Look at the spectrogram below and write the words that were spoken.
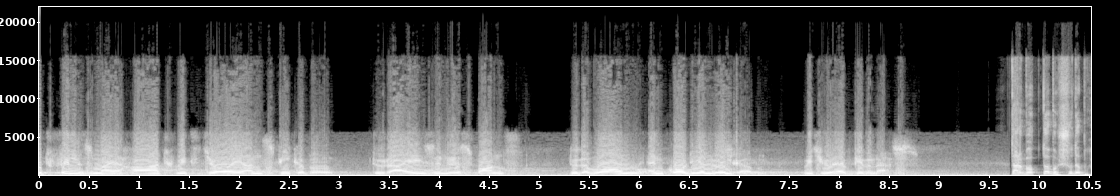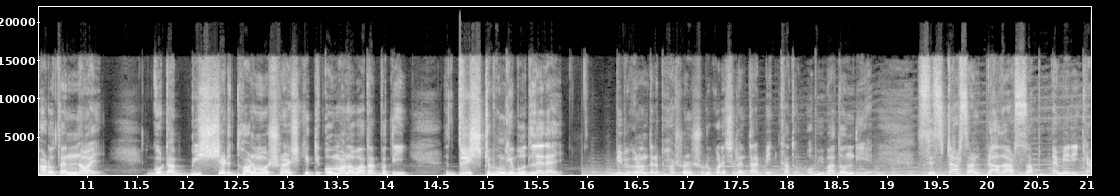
It fills my heart with joy unspeakable to rise in response to the warm and cordial welcome which you have given us. তার বক্তব্য শুধু ভারতের নয়, গোটা বিশ্বের ধর্ম, সংস্কৃতি ও মানবতার প্রতি দৃষ্টিভঙ্গি বদলে দেয়। বিবেকানন্দের ভাষণ শুরু করেছিলেন তার বিখ্যাত অভিবাদন দিয়ে sisters and brothers of America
